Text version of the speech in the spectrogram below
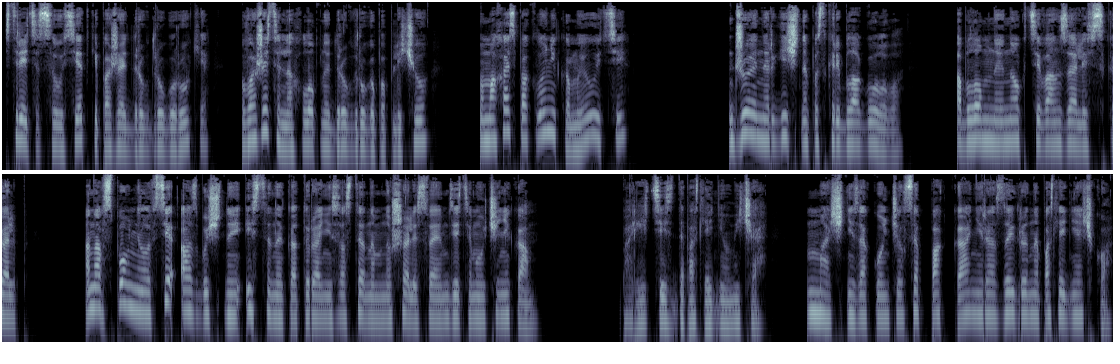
Встретиться у сетки, пожать друг другу руки, уважительно хлопнуть друг друга по плечу, помахать поклонникам и уйти. Джо энергично поскребла голову. Обломные ногти вонзались в скальп. Она вспомнила все азбучные истины, которые они со Стэном внушали своим детям и ученикам. «Боритесь до последнего мяча. Матч не закончился, пока не разыграно последнее очко.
